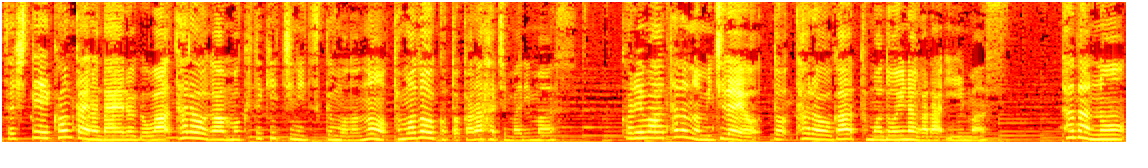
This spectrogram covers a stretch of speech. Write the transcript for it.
そして、今回のダイアログは、太郎が目的地に着くものの、戸惑うことから始まります。これはただの道だよ、と太郎が戸惑いながら言います。ただの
